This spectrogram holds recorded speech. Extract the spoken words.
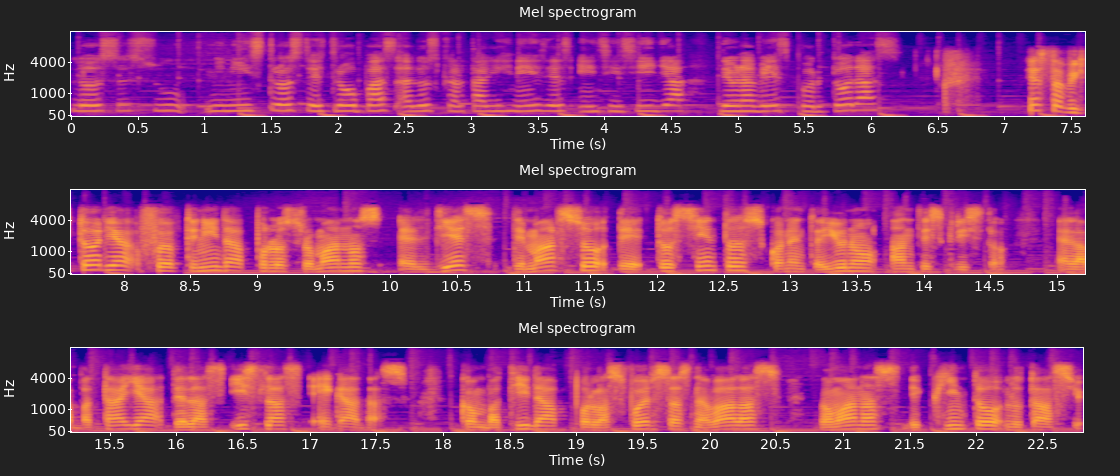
los suministros de tropas a los cartagineses en Sicilia de una vez por todas? Esta victoria fue obtenida por los romanos el 10 de marzo de 241 a.C. en la batalla de las Islas Egadas, combatida por las fuerzas navales romanas de Quinto Lutacio,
